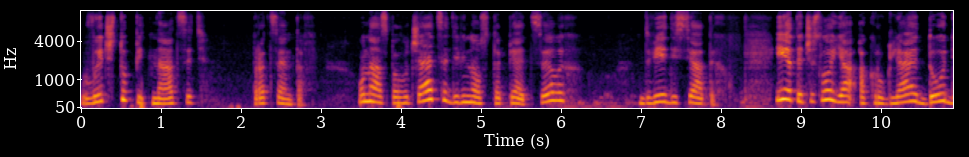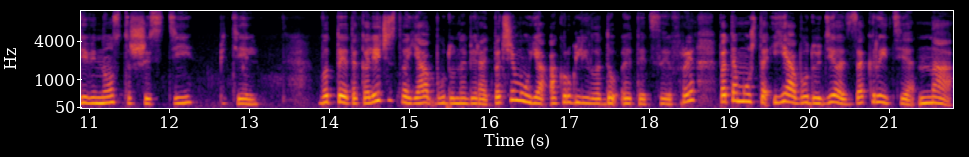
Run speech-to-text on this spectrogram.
вычту 15 процентов. У нас получается 95,2. И это число я округляю до 96 петель. Вот это количество я буду набирать. Почему я округлила до этой цифры? Потому что я буду делать закрытие на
